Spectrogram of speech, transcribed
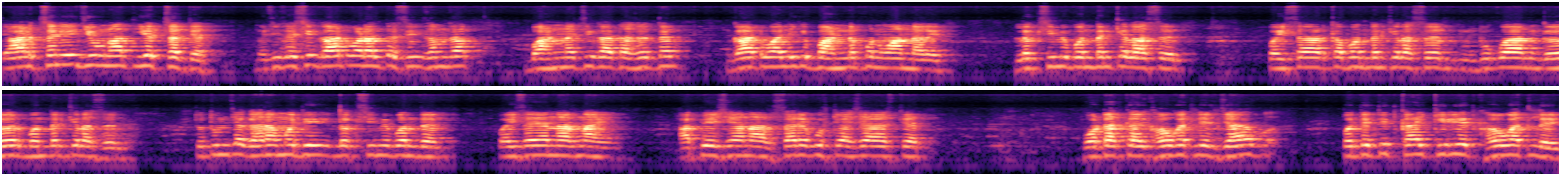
त्या अडचणी जीवनात येत चालतात. म्हणजे जशी गाठ वाढाल तशी समजा भांडणाची गाठ असेल तर गाठ वाली की भांडणं पण वाढणार आहेत. लक्ष्मी बंधन केलं असेल पैसा अडका बंधन केलं असेल दुकान घर बंधन केलं असेल तर तुमच्या घरामध्ये लक्ष्मी बंधन पैसा येणार नाही अपयश येणार साऱ्या गोष्टी अशा असतात. पोटात काय खाऊ घातले ज्या पद्धतीत काय क्रियेत खाऊ घातलं आहे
